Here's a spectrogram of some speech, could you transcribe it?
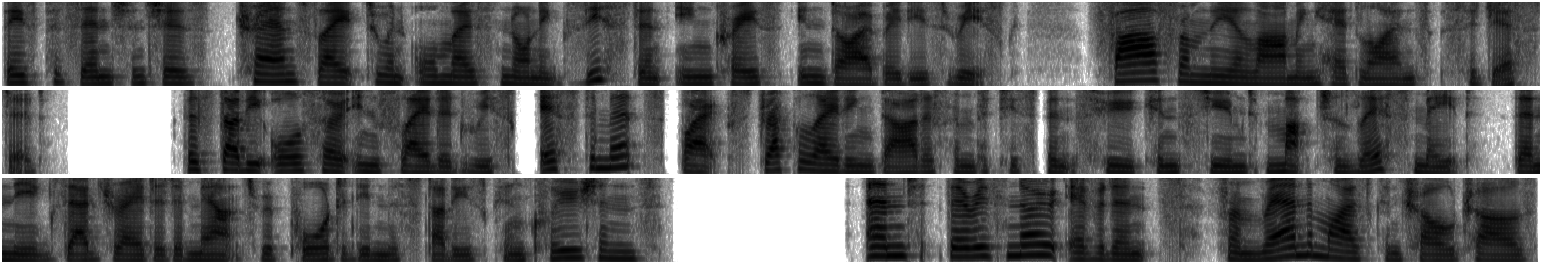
these percentages translate to an almost non existent increase in diabetes risk, far from the alarming headlines suggested. The study also inflated risk estimates by extrapolating data from participants who consumed much less meat than the exaggerated amounts reported in the study's conclusions. And there is no evidence from randomised control trials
